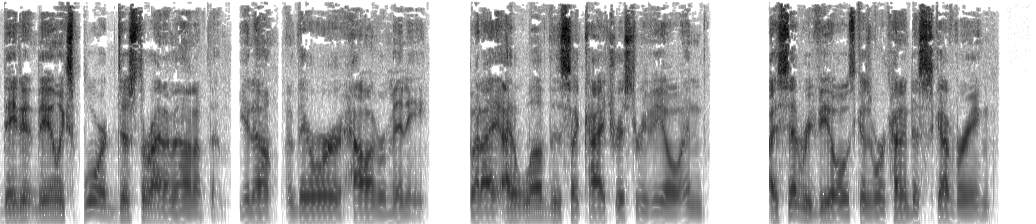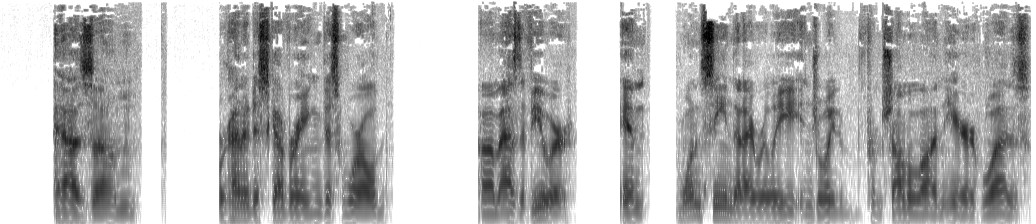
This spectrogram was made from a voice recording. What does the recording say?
they didn't they only explored just the right amount of them. You know, there were however many, but I, I love the psychiatrist reveal, and I said reveal is because we're kind of discovering as um we're kind of discovering this world um as the viewer. And one scene that I really enjoyed from Shyamalan here was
